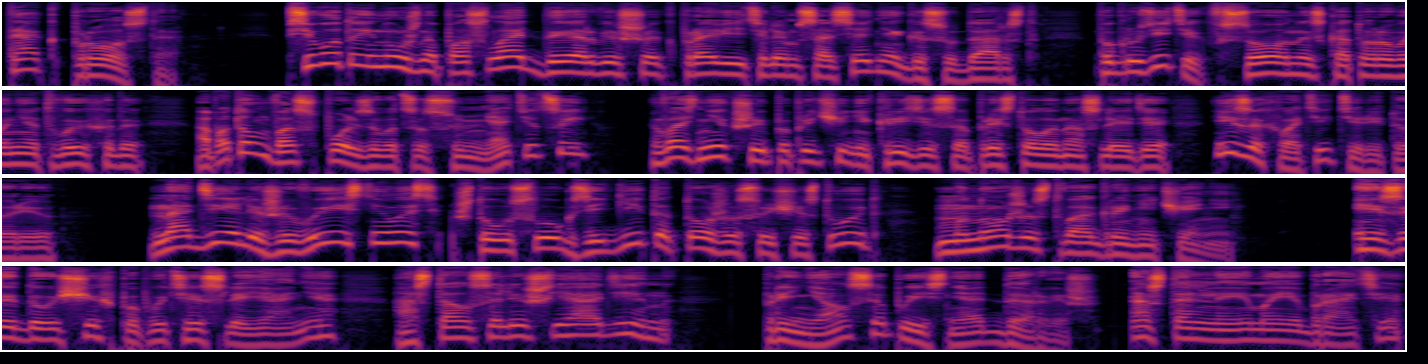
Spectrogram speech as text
так просто. Всего-то и нужно послать Дервиша к правителям соседних государств, погрузить их в сон, из которого нет выхода, а потом воспользоваться сумятицей возникший по причине кризиса престола наследия, и захватить территорию. На деле же выяснилось, что у слуг Зигита тоже существует множество ограничений. «Из идущих по пути слияния остался лишь я один», — принялся пояснять Дервиш. «Остальные мои братья,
